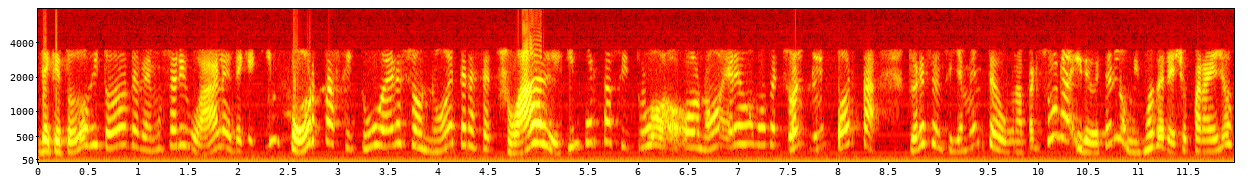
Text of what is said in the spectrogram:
de que todos y todas debemos ser iguales, de que qué importa si tú eres o no heterosexual, qué importa si tú o no eres homosexual, no importa, tú eres sencillamente una persona y debes tener los mismos derechos para ellos,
